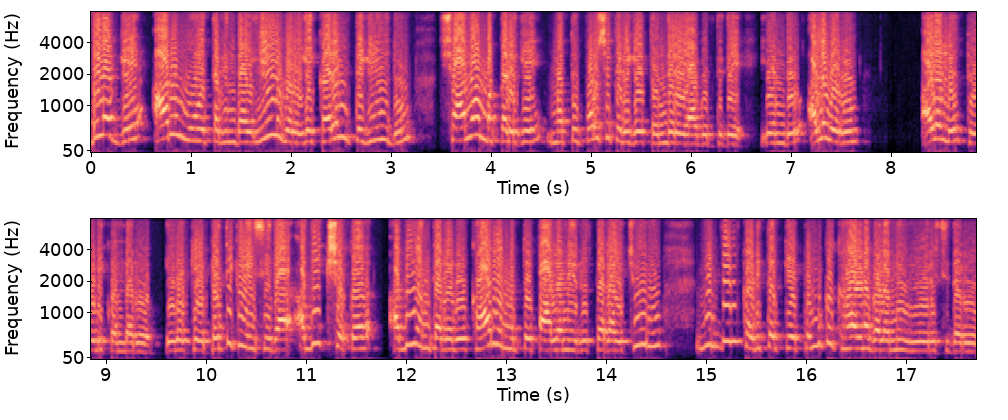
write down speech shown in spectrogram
ಬೆಳಗ್ಗೆ ಆರು ಮೂವತ್ತರಿಂದ ಏಳುವರೆಗೆ ಕರೆಂಟ್ ತೆಗೆಯುವುದು ಶಾಲಾ ಮಕ್ಕಳಿಗೆ ಮತ್ತು ಪೋಷಕರಿಗೆ ತೊಂದರೆಯಾಗುತ್ತಿದೆ ಎಂದು ಹಲವರು ಅಳಲು ತೋಡಿಕೊಂಡರು. ಇದಕ್ಕೆ ಪ್ರತಿಕ್ರಿಯಿಸಿದ ಅಧೀಕ್ಷಕ, ಅಭಿಯಂತರರು, ಕಾರ್ಯ ಮತ್ತು ಪಾಲನೆ ವೃತ್ತ ರಾಯಚೂರು ವಿದ್ಯುತ್ ಕಡಿತಕ್ಕೆ ಪ್ರಮುಖ ಕಾರಣಗಳನ್ನು ವಿವರಿಸಿದರು.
